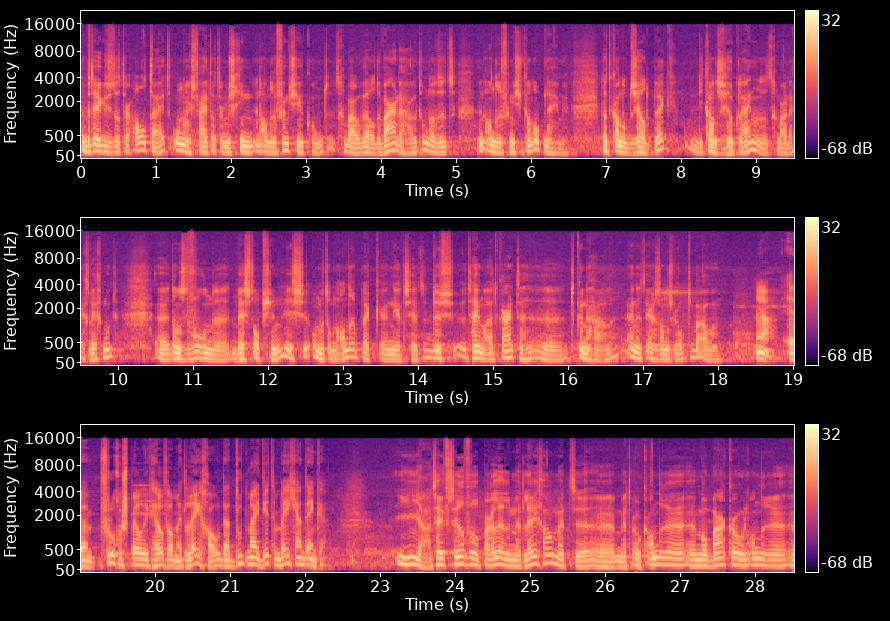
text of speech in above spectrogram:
Dat betekent dus dat er altijd, ondanks het feit dat er misschien een andere functie in komt, het gebouw wel de waarde houdt, omdat het een andere functie kan opnemen. Dat kan op dezelfde plek. Die kans is heel klein, omdat het gebouw er echt weg moet. Uh, dan is de volgende best option is om het op een andere plek uh, neer te zetten. Dus het helemaal uit elkaar te, te kunnen halen en het ergens anders weer op te bouwen. Ja, vroeger speelde ik heel veel met Lego. Daar doet mij dit een beetje aan denken. Ja, het heeft heel veel parallellen met Lego, met, uh, met ook andere uh, Mobaco en andere uh,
